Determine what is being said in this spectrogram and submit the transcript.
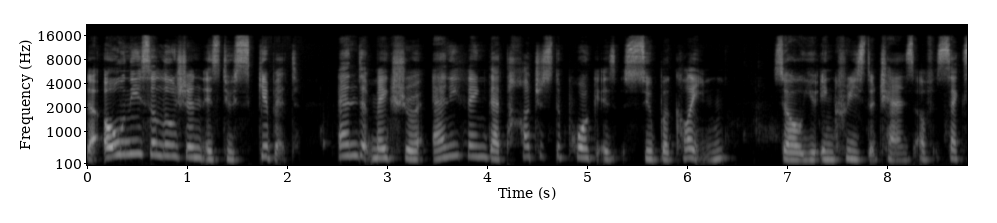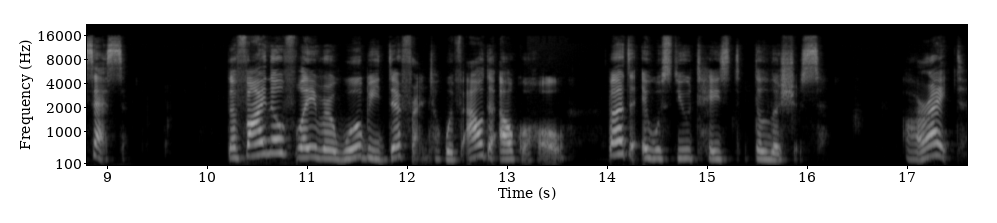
the only solution is to skip it and make sure anything that touches the pork is super clean, so you increase the chance of success. The final flavor will be different without the alcohol, but it will still taste delicious. Alright,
